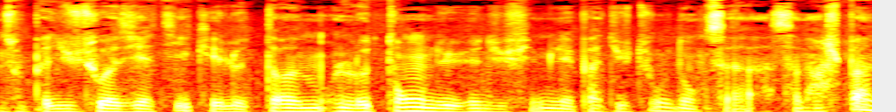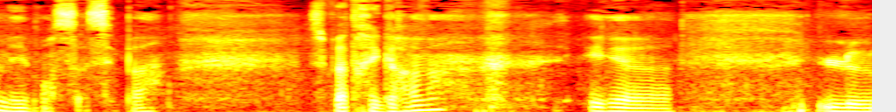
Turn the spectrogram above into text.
ne sont pas du tout asiatiques et le ton, le ton du, film n'est pas du tout, donc ça, ça marche pas. Mais bon, ça c'est pas, c'est pas très grave. Et euh, le,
